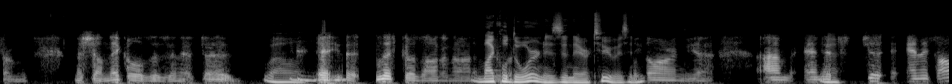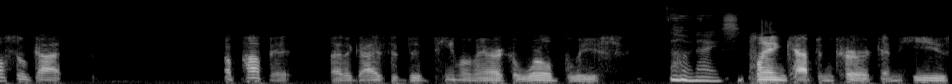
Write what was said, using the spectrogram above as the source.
from Nichelle Nichols is in it. Uh, Well, it- the list goes on and on. Michael Dorn is in there too, isn't he? Dorn, yeah. Um, and Yeah. it's just, and it's also got a puppet by the guys that did Team America World Police Oh, nice. playing Captain Kirk, and he's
